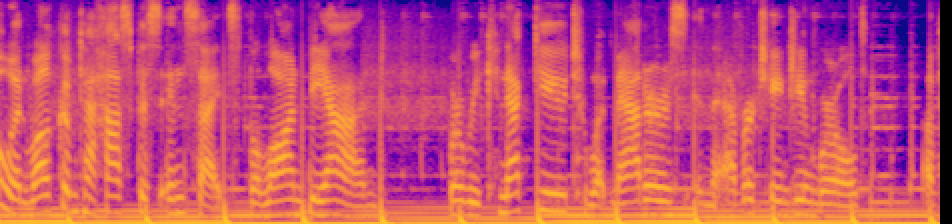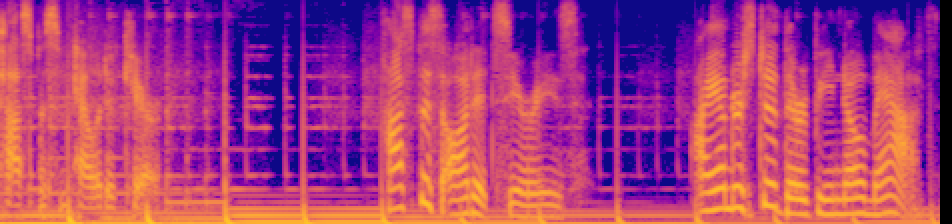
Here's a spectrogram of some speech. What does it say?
Hello, and welcome to Hospice Insights, the law and beyond, where we connect you to what matters in the ever changing world of hospice and palliative care. Hospice Audit Series. I understood there would be no math,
